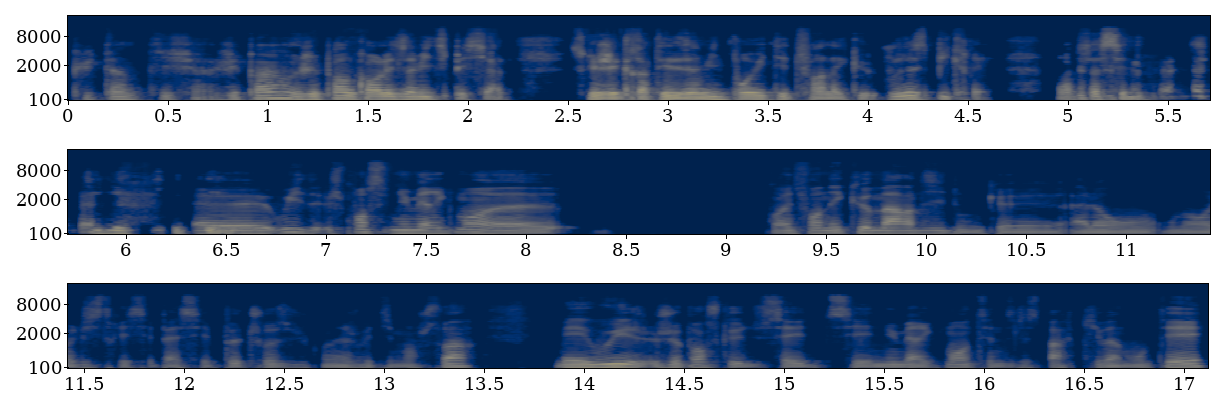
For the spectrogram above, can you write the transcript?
Putain de petit chat. J'ai pas, j'ai pas encore les invites spéciales. Parce que j'ai gratté les invites pour éviter de faire la queue. Je vous expliquerai. Bon, ça, c'est Euh, oui, je pense numériquement, euh, Encore une fois, on n'est que mardi, donc euh, alors on, on enregistre, il s'est passé peu de choses vu qu'on a joué dimanche soir. Mais oui, je pense que c'est numériquement Tenzel Spark qui va monter.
